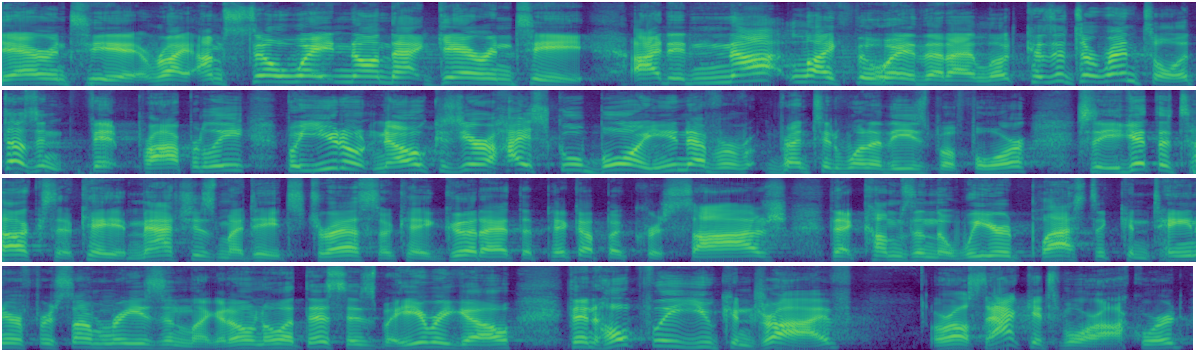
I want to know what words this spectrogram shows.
Guarantee it. Right. I'm still waiting on that guarantee. I did not like the way that I looked because it's a rental. It doesn't fit properly, but you don't know because you're a high school boy. You never rented one of these before. So you get the tux. Okay, it matches my date's dress. Okay, good. I have to pick up a corsage that comes in the weird plastic container for some reason. Like, I don't know what this is, but here we go. Then hopefully you can drive, or else that gets more awkward.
